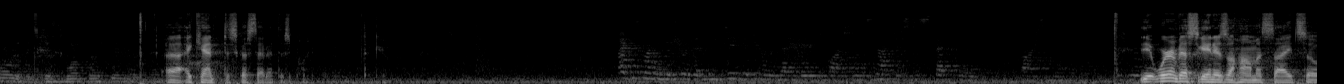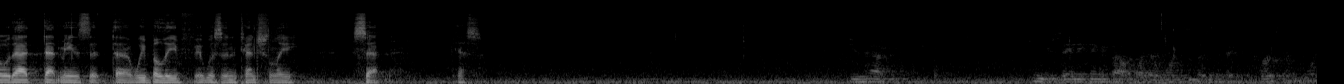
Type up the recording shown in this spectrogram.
for? Is it just one person or? Uh, I can't discuss that at this point. Thank you. I just want to make sure that you did determine that it is arson, it's not just suspected arson. Yeah, We're investigating it as a homicide, so that, that means that uh, we believe it was intentionally set. Yes. Do you have, can you say anything about whether one specific person was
